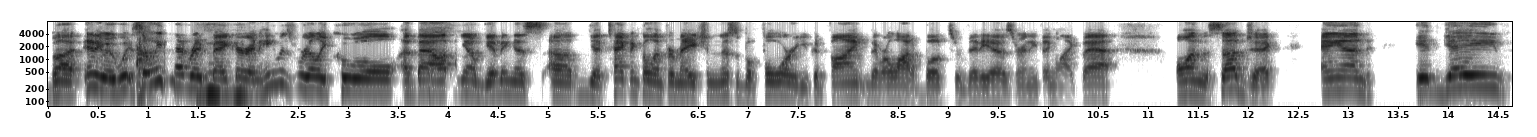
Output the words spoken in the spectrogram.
But anyway, we, so we met Rick Baker, and he was really cool about you know giving us uh, you know, technical information. This is before you could find there were a lot of books or videos or anything like that on the subject, and it gave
